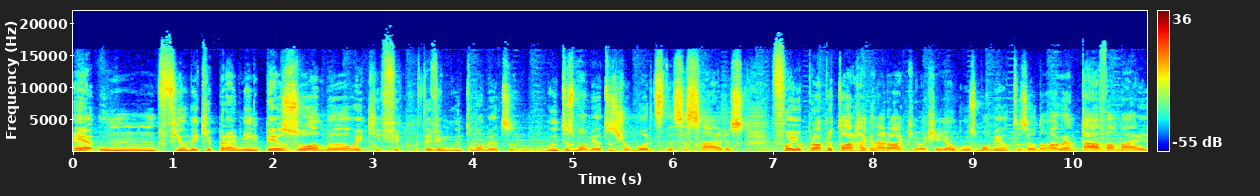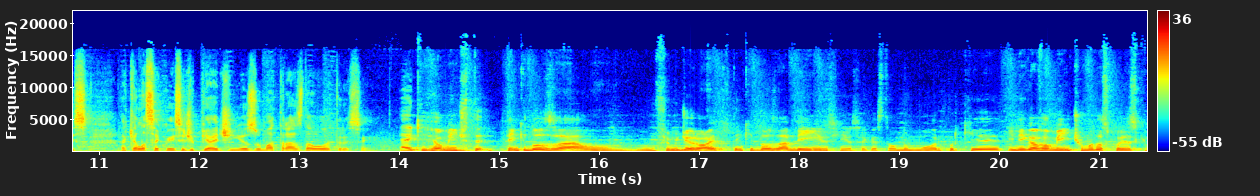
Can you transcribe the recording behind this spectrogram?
é um filme que pra mim pesou a mão e que ficou, teve muito momentos, muitos momentos de humor desnecessários foi o próprio Thor Ragnarok. Eu achei em alguns momentos eu não aguentava mais aquela sequência de piadinhas uma atrás da outra, assim. É, que realmente te- tem que dosar um, um filme de herói, tu tem que dosar bem, assim, essa questão do humor, porque, inegavelmente, uma das coisas que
